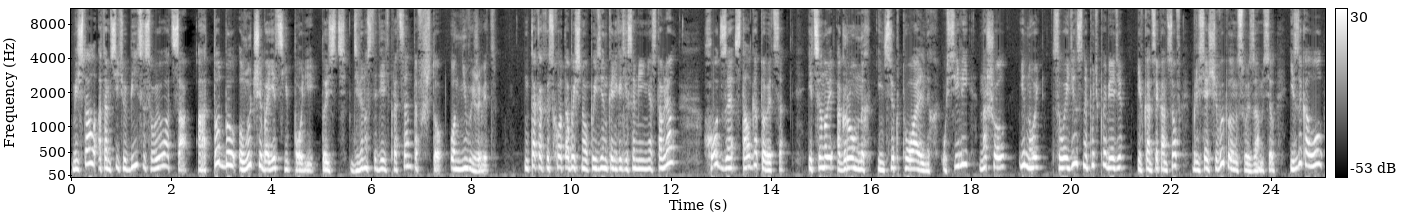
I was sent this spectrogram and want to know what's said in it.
мечтал отомстить убийце своего отца, а тот был лучший боец Японии, то есть 99% что он не выживет. Но так как исход обычного поединка никаких сомнений не оставлял, Ходзе стал готовиться и ценой огромных интеллектуальных усилий нашел иной, свой единственный путь к победе. И в конце концов блестяще выполнил свой замысел и заколол,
